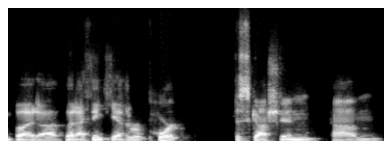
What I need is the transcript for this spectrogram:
but uh, but I think yeah, the report discussion um,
